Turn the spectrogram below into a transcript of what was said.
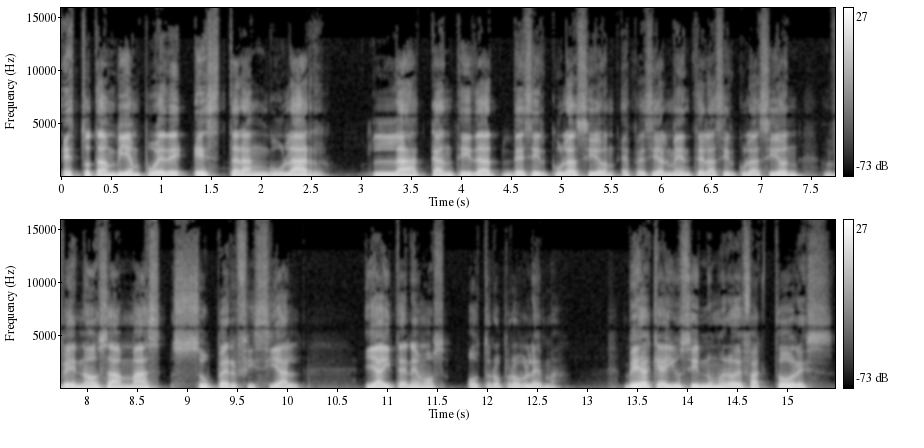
Esto también puede estrangular la cantidad de circulación, especialmente la circulación venosa más superficial. Y ahí tenemos otro problema. Vea que hay un sinnúmero de factores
